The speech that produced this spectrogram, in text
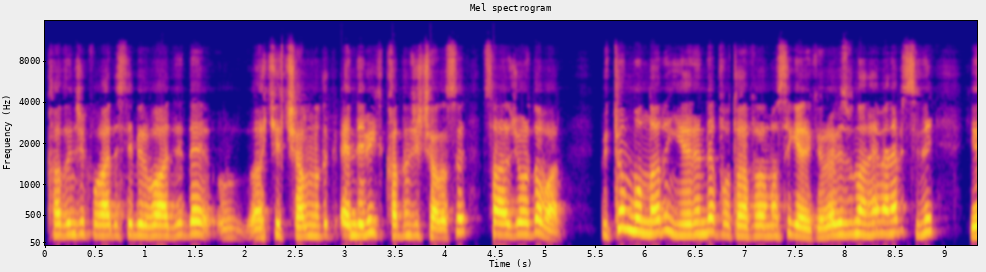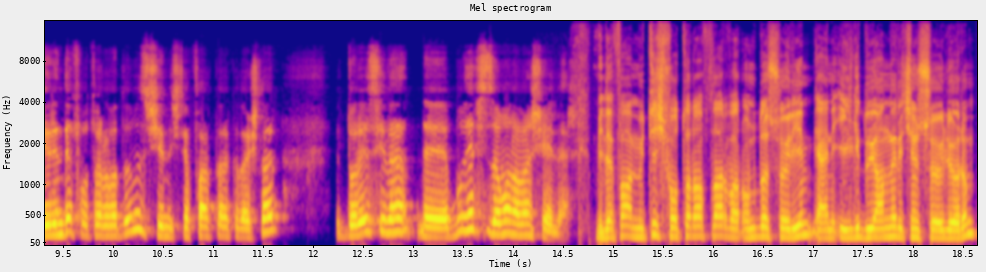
Kadıncık Vadisi bir vadide e, ki çalınıdık endemik Kadıncık çalısı sadece orada var. Bütün bunların yerinde fotoğraflanması gerekiyor ve biz bunların hemen hepsini yerinde fotoğrafladığımız için işte farklı arkadaşlar Dolayısıyla e, bu hepsi zaman alan şeyler. Bir defa müthiş fotoğraflar var onu da söyleyeyim. Yani ilgi duyanlar için söylüyorum.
